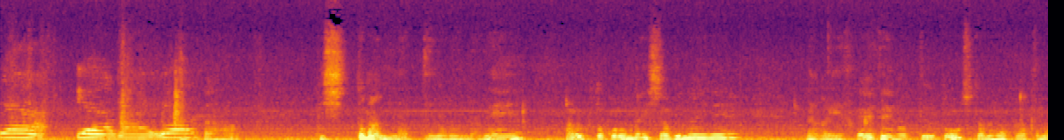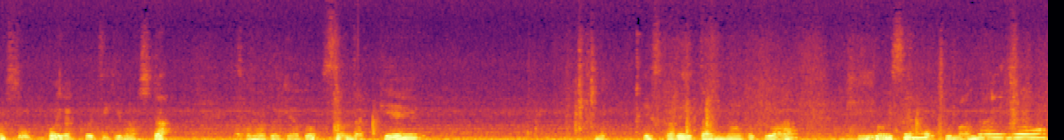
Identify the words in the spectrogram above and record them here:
ややだよピシッとマンになって乗るんだね。歩くと転んだりして危ないね。長いエスカレーターに乗ってると下の方から楽しそう声が聞こえてきました。そんな時はどうしたんだっけ？エスカレーターに乗るときは黄色い線を踏まないよ。よ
